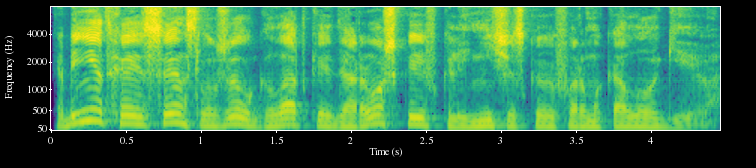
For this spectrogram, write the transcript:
Кабинет ХСН служил гладкой дорожкой в клиническую фармакологию.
